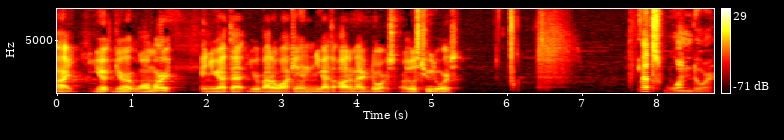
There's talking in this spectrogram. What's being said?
all right. You're you're at Walmart and you got that. You're about to walk in and you got the automatic doors. Are those two doors? That's one door.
